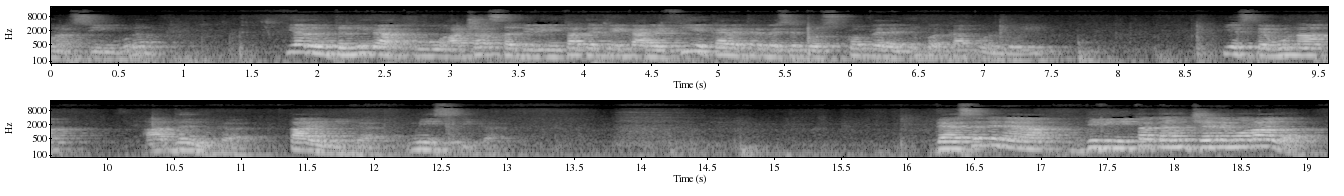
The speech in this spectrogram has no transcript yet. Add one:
una singură, iar întâlnirea cu această divinitate pe care fiecare trebuie să descopere după capul lui, este una adâncă, tainică, mistică. De asemenea, divinitatea nu cere morală.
